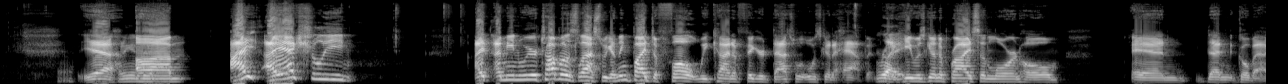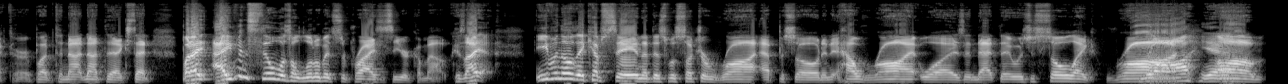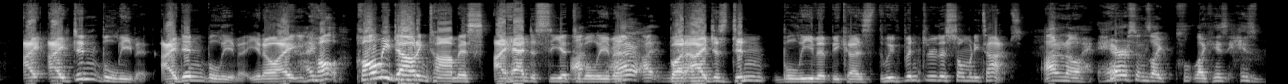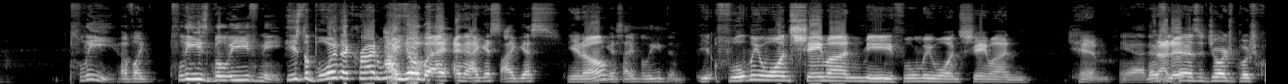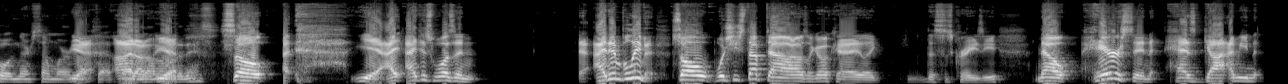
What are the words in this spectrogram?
Yeah. What are you gonna Um, I I actually, I I mean, we were talking about this last week. I think by default we kind of figured that's what was going to happen. Like, Right. he was going to probably send Lauren home and then go back to her, but to not not to that extent. But I I even still was a little bit surprised to see her come out because I. Even though they kept saying that this was such a raw episode and how raw it was, and that it was just so like raw, raw, yeah. um, I, I didn't believe it. I didn't believe it. You know, I, I- call call me doubting Thomas. I had to see it to I- believe it, I, but. I just didn't believe it because we've been through this so many times. I don't know. Harrison's like like his his plea of like, please believe me. He's the boy that cried wolf. I know, but I, and I guess I guess you know. I guess I believed him. You know, fool me once, shame on me. Fool me once, shame on him. Yeah, there's a, there's a George Bush quote in there somewhere. Yeah, that, but I don't know, yeah. what it is. So, I- yeah, I, I just wasn't. I didn't believe it. So when she stepped out, I was like, okay, like this is crazy. Now Harrison has got. I mean,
